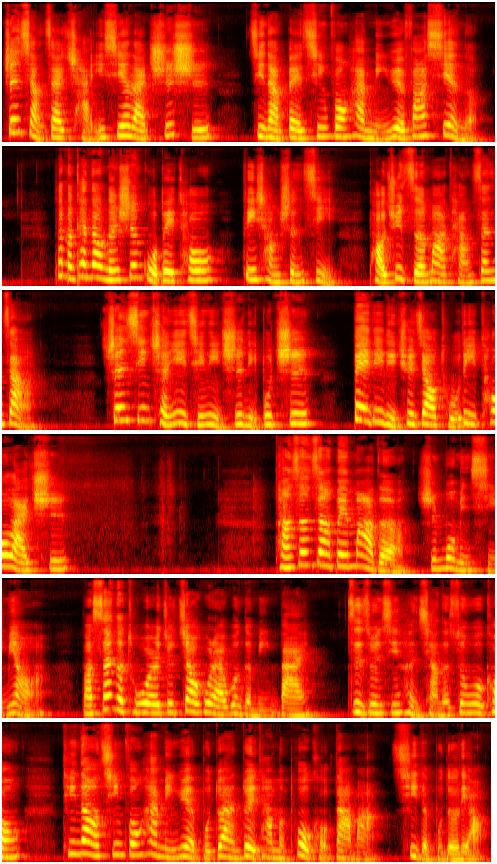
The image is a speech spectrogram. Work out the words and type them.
正想再采一些来吃时，竟然被清风和明月发现了。他们看到人参果被偷，非常生气，跑去责骂唐三藏：“真心诚意请你吃，你不吃。”背地里却叫徒弟偷来吃，唐三藏被骂的是莫名其妙啊！把三个徒儿就叫过来问个明白。自尊心很强的孙悟空听到清风和明月不断对他们破口大骂，气得不得了，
